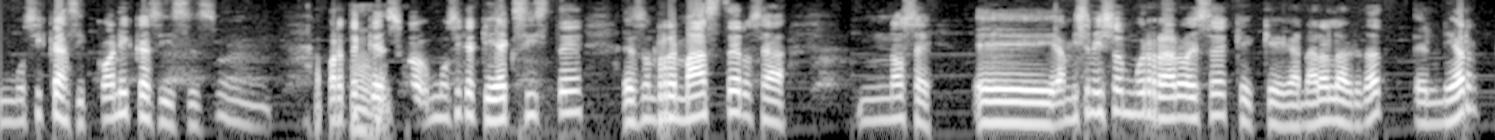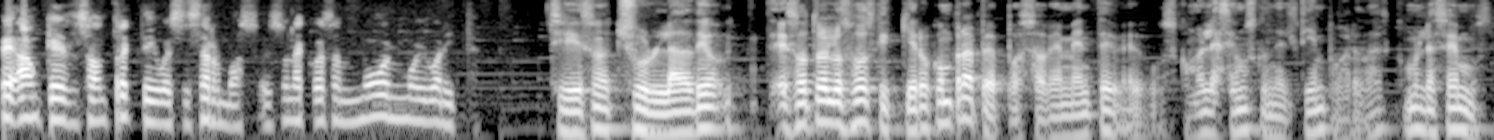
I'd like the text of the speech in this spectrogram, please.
músicas icónicas y es, aparte que es música que ya existe, es un remaster, o sea, no sé. Eh, a mí se me hizo muy raro ese que, ganara la verdad, el Nier, aunque el soundtrack, te digo, es, hermoso, es una cosa muy, muy bonita. Sí, es una chulada. es otro de los juegos que quiero comprar, pero pues obviamente, pues, ¿cómo le hacemos con el tiempo, verdad? ¿Cómo le hacemos?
